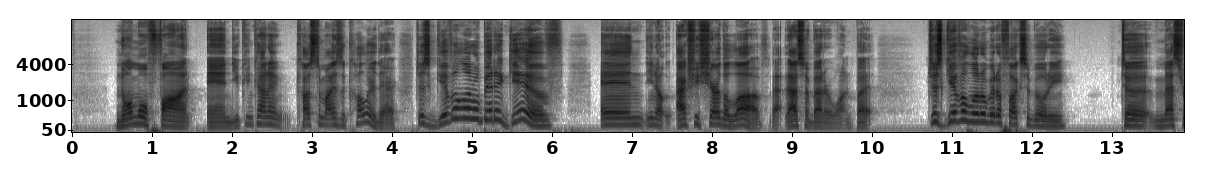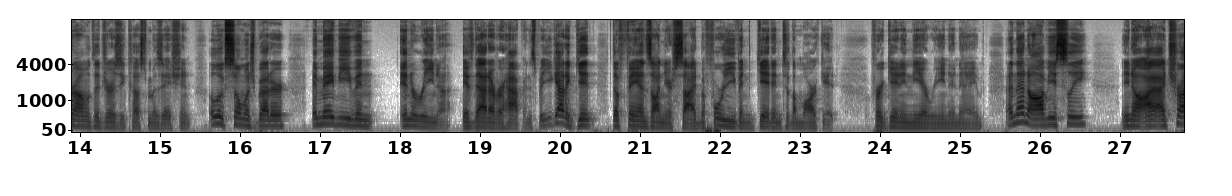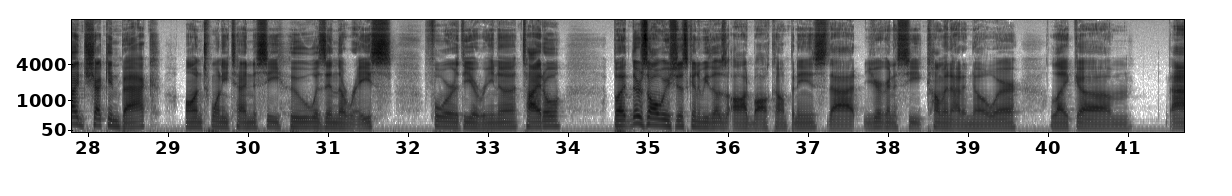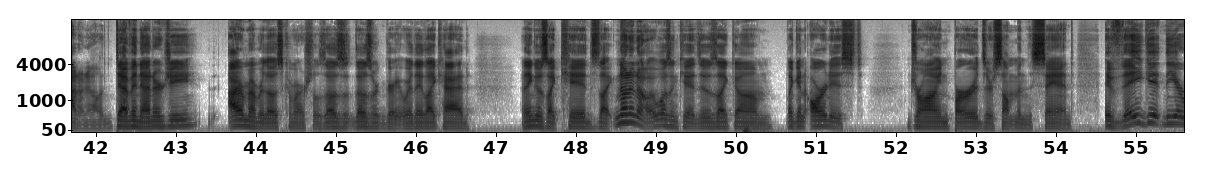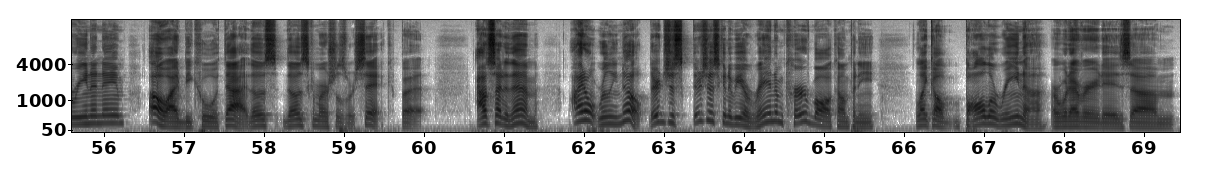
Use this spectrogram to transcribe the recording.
normal font and you can kind of customize the color there. Just give a little bit of give and, you know, actually share the love. That, that's a better one. But just give a little bit of flexibility to mess around with the jersey customization. It looks so much better. And maybe even in arena if that ever happens. But you got to get the fans on your side before you even get into the market for getting the arena name. And then obviously, you know, I, I tried checking back on 2010 to see who was in the race for the arena title. But there's always just going to be those oddball companies that you're going to see coming out of nowhere. Like, um, I don't know, Devon Energy. I remember those commercials. Those those were great. Where they like had, I think it was like kids. Like no no no, it wasn't kids. It was like um like an artist drawing birds or something in the sand. If they get the arena name, oh, I'd be cool with that. Those those commercials were sick, but outside of them, I don't really know. They're just there's just gonna be a random curveball company, like a ball arena or whatever it is, um,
